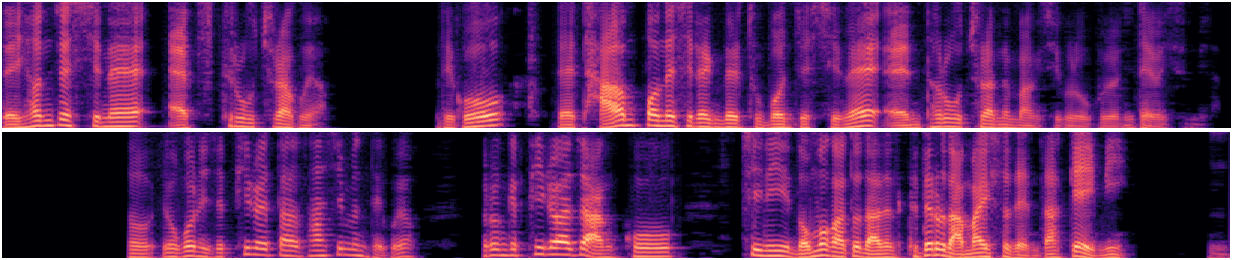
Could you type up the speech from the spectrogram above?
내 현재 씬에 엑스트로 호출하고요. 그리고 내 다음번에 실행될 두 번째 씬에 엔터로 호출하는 방식으로 구현이 되어 있습니다. 요건 이제 필요에 따라서 하시면 되고요. 그런 게 필요하지 않고 씬이 넘어가도 나는 그대로 남아있어야 된다, 게임이. 음.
